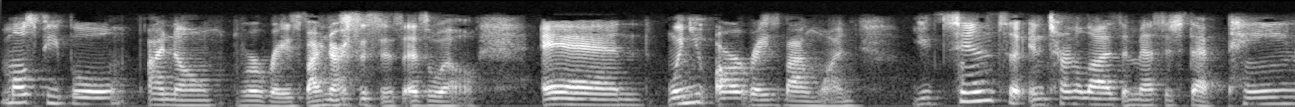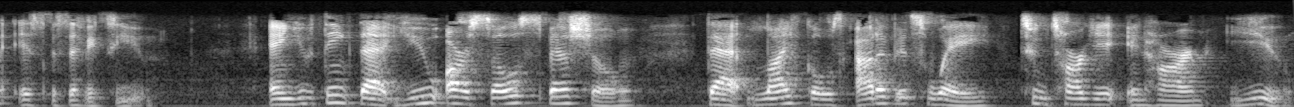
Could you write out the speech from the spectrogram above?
Most people I know were raised by narcissists as well. And when you are raised by one, you tend to internalize the message that pain is specific to you. And you think that you are so special that life goes out of its way to target and harm you.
